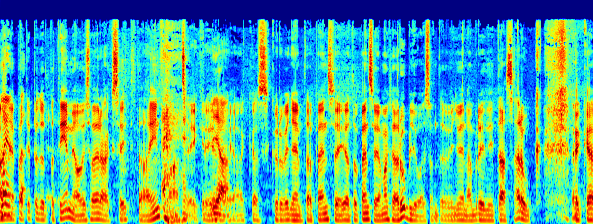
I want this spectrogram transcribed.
Lai ne, pat, pat, pat tiem jau visvairāk sita tā inflācija, Krievijā, kas, kur viņiem tā pensija, jo to pensiju maksā rubļos, un viņi vienā brīdī tā sarūk, ka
